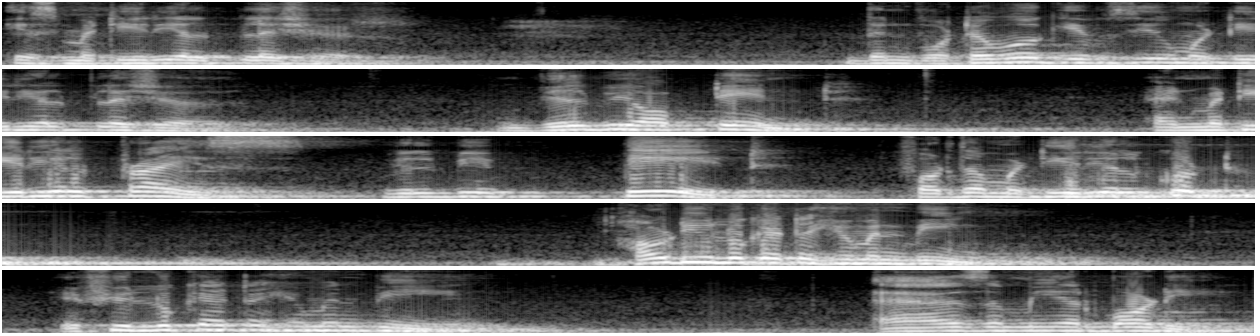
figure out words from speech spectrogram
is material pleasure, then whatever gives you material pleasure will be obtained and material price will be paid for the material good. How do you look at a human being? If you look at a human being as a mere body,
